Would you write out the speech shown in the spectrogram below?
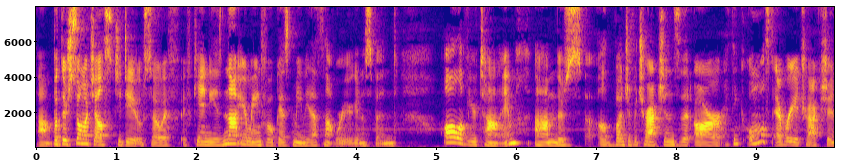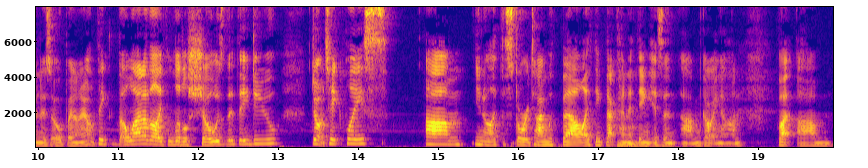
Um, but there's so much else to do. So if if candy is not your main focus, maybe that's not where you're going to spend all of your time. Um, there's a bunch of attractions that are, I think almost every attraction is open. I don't think a lot of the like little shows that they do don't take place. Um, you know, like the story time with Belle. I think that kind of thing isn't um, going on. But um,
